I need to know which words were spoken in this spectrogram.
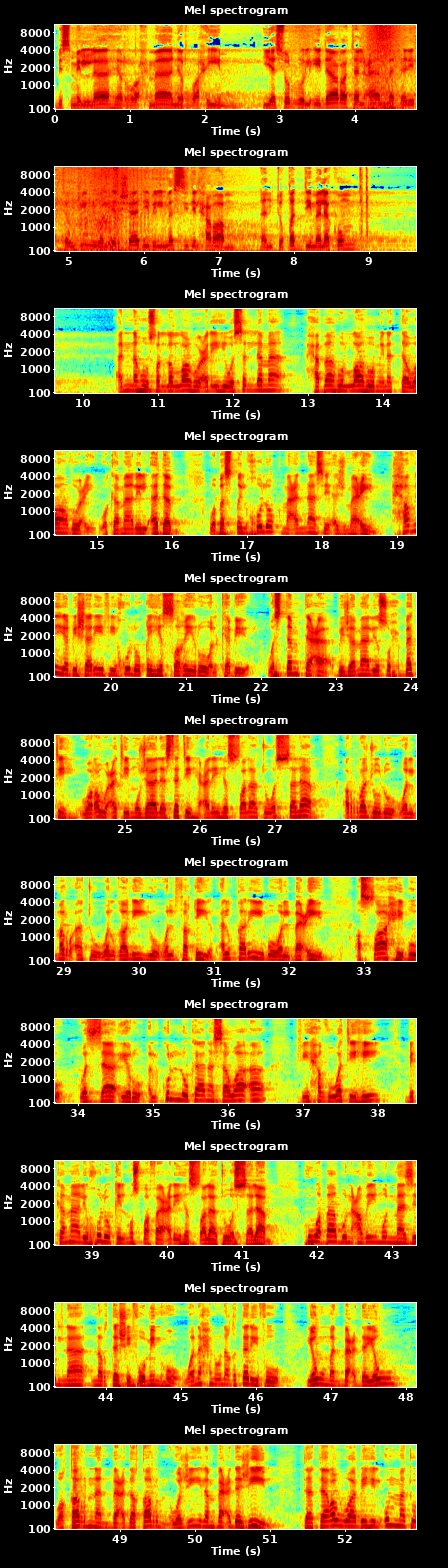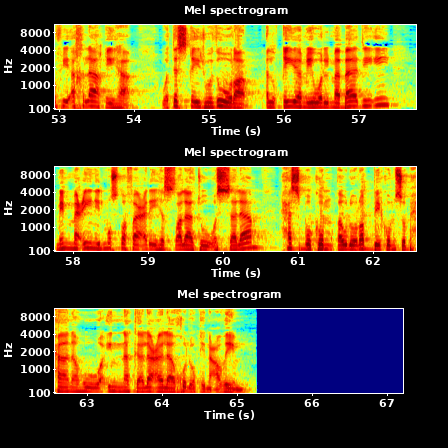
بسم الله الرحمن الرحيم. يسر الإدارة العامة للتوجيه والإرشاد بالمسجد الحرام أن تقدم لكم أنه صلى الله عليه وسلم حباه الله من التواضع وكمال الأدب وبسط الخلق مع الناس أجمعين. حظي بشريف خلقه الصغير والكبير واستمتع بجمال صحبته وروعة مجالسته عليه الصلاة والسلام الرجل والمرأة والغني والفقير القريب والبعيد الصاحب والزائر الكل كان سواء في حظوته بكمال خلق المصطفى عليه الصلاة والسلام. هو باب عظيم ما زلنا نرتشف منه ونحن نغترف يوما بعد يوم وقرنا بعد قرن وجيلا بعد جيل تتروى به الأمة في أخلاقها وتسقي جذور القيم والمبادئ من معين المصطفى عليه الصلاة والسلام حسبكم قول ربكم سبحانه وإنك لعلى خلق عظيم.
